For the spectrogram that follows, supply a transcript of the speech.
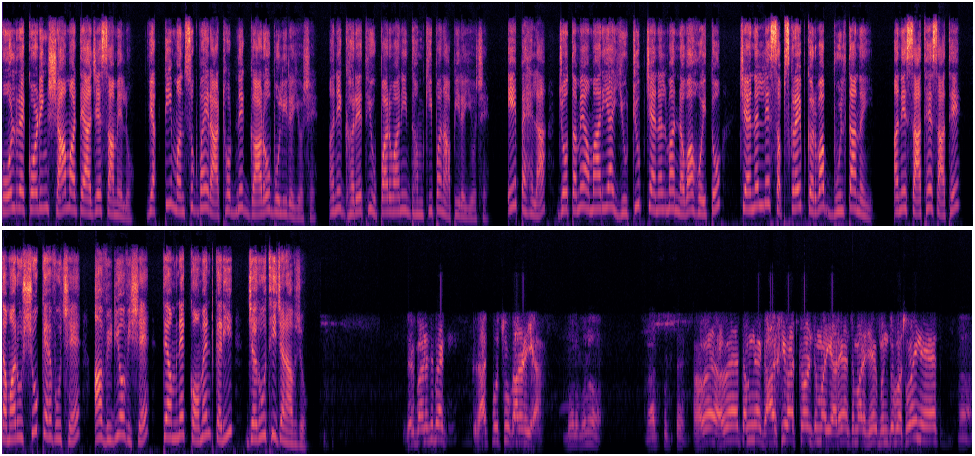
કોલ રેકોર્ડિંગ શા માટે આજે સામેલો? વ્યક્તિ મનસુખભાઈ રાઠોડને ગાળો બોલી રહ્યો છે અને ઘરેથી ઉપાડવાની ધમકી પણ આપી રહ્યો છે. એ પહેલા જો તમે અમારી આ યુટ્યુબ ચેનલમાં નવા હોય તો ચેનલને સબસ્ક્રાઇબ કરવા ભૂલતા નહીં. અને સાથે સાથે તમારું શું કહેવું છે આ વીડિયો વિશે તે અમને કોમેન્ટ કરી જરૂરથી જણાવજો. રાજપૂત છું કારડિયા. બોલો બોલો. રાજપૂત સાહેબ. હવે હવે તમને ગાળથી વાત કરવાની તમારી યાર તમારે જે બંદોબસ્ત હોય ને હા.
